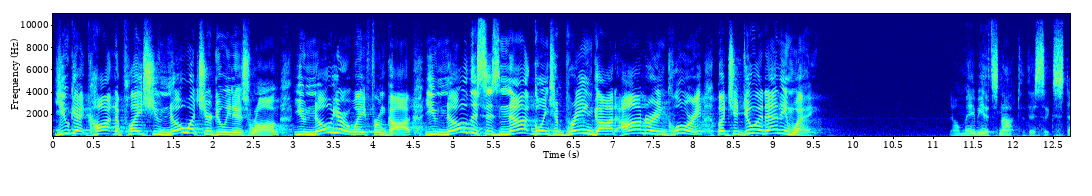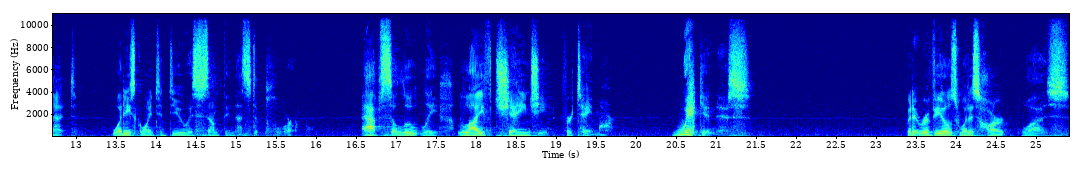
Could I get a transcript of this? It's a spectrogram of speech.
you get caught in a place you know what you're doing is wrong, you know you're away from God, you know this is not going to bring God honor and glory, but you do it anyway. Now, maybe it's not to this extent. What he's going to do is something that's deplorable, absolutely life changing for Tamar. Wickedness but it reveals what his heart was.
